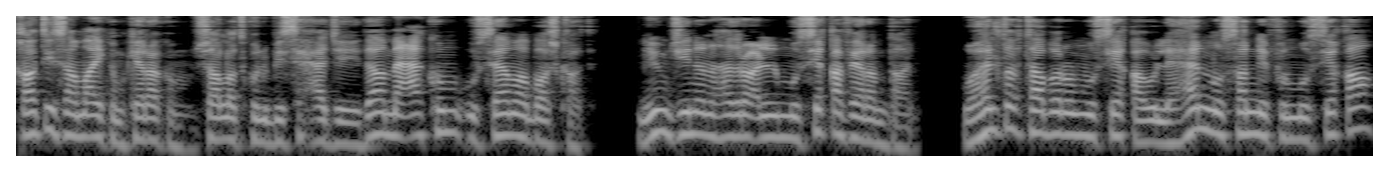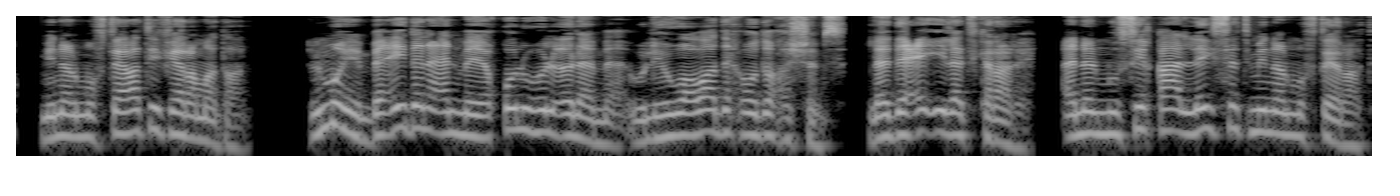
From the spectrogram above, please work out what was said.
خاوتي السلام عليكم كي راكم؟ إن شاء الله تكونوا بصحة جيدة. معكم أسامة باشكات. اليوم جينا نهضروا على الموسيقى في رمضان. وهل تعتبر الموسيقى ولا هل نصنف الموسيقى من المفطرات في رمضان؟ المهم بعيدا عن ما يقوله العلماء واللي هو واضح وضوح الشمس لا داعي إلى تكراره. أن الموسيقى ليست من المفطرات.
